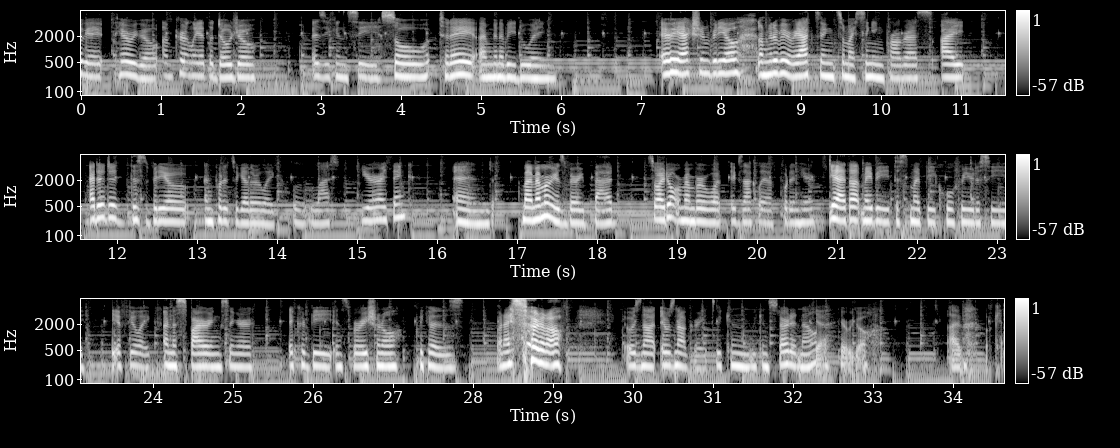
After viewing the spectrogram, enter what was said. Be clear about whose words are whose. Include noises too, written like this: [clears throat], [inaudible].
Speaker 1: Okay, here we go. I'm currently at the dojo, as you can see. So today I'm gonna be doing a reaction video. I'm gonna be reacting to my singing progress. I edited this video and put it together like last year, I think, and my memory is very bad, so I don't remember what exactly I've put in here. Yeah, I thought maybe this might be cool for you to see. If you're like an aspiring singer, it could be inspirational because when I [laughs] started off, it was not it was not great. We can we can start it now. Yeah, here we go. I okay.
